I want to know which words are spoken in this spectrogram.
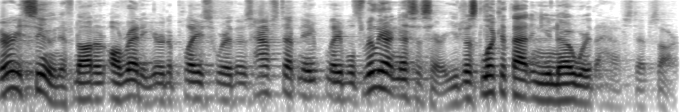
very soon, if not already, you're at a place where those half step labels really aren't necessary. You just look at that and you know where the half steps are.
